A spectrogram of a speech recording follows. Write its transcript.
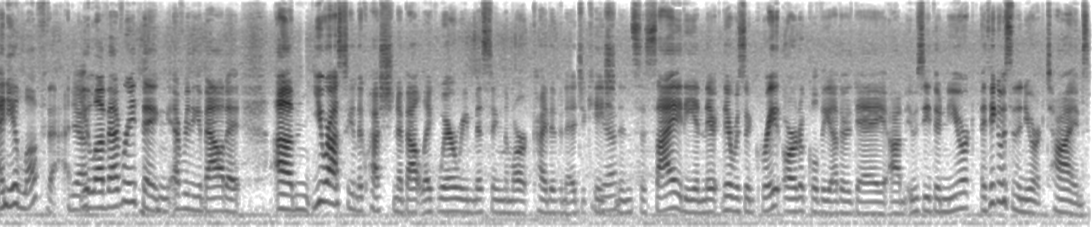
and you love that. Yeah. You love everything, everything about it. Um, you were asking the question about like where are we missing the mark, kind of in education Yeah. and society, and there there was a great article the other day. Um, it was either New York, I think it was in the New York Times,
